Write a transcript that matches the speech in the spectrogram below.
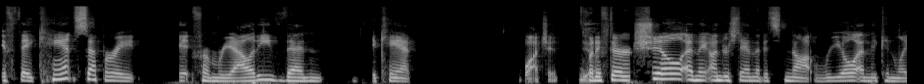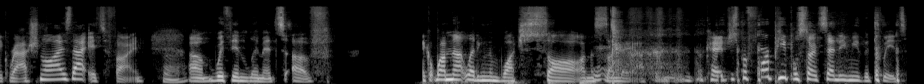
if they can't separate it from reality, then they can't watch it. Yeah. But if they're chill and they understand that it's not real and they can like rationalize that, it's fine Mhm. um, within limits of. Like, well, I'm not letting them watch Saw on a Sunday afternoon. Okay, just before people start sending me the tweets,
